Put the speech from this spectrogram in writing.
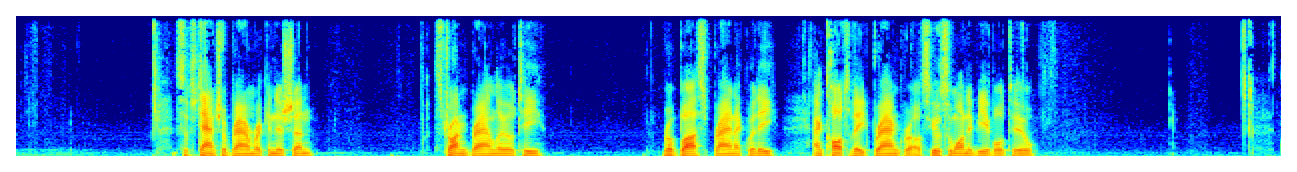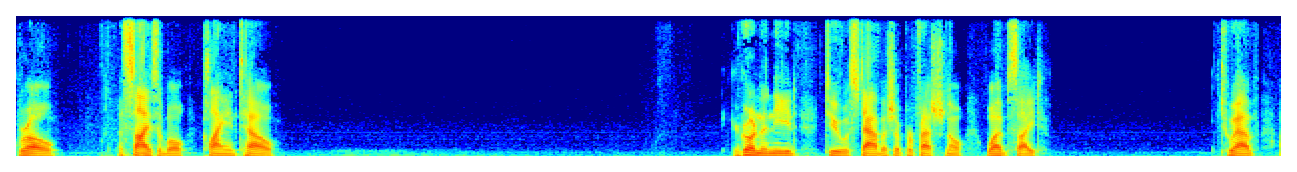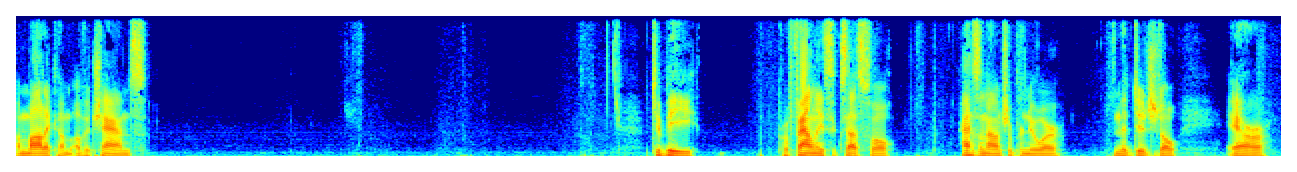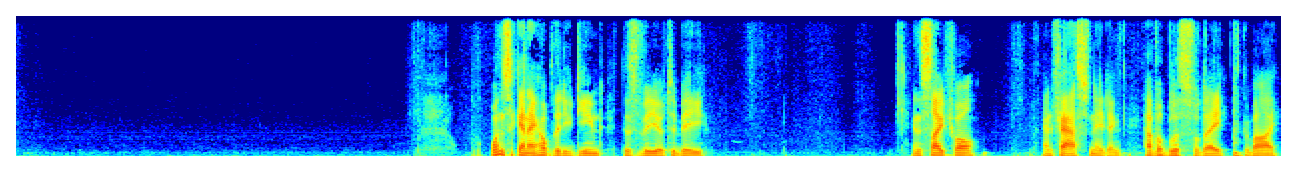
substantial brand recognition, strong brand loyalty, robust brand equity, and cultivate brand growth. You also want to be able to grow a sizable clientele. You're going to need to establish a professional website to have a modicum of a chance to be profoundly successful as an entrepreneur in the digital era. Once again, I hope that you deemed this video to be insightful and fascinating. Have a blissful day. Goodbye.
